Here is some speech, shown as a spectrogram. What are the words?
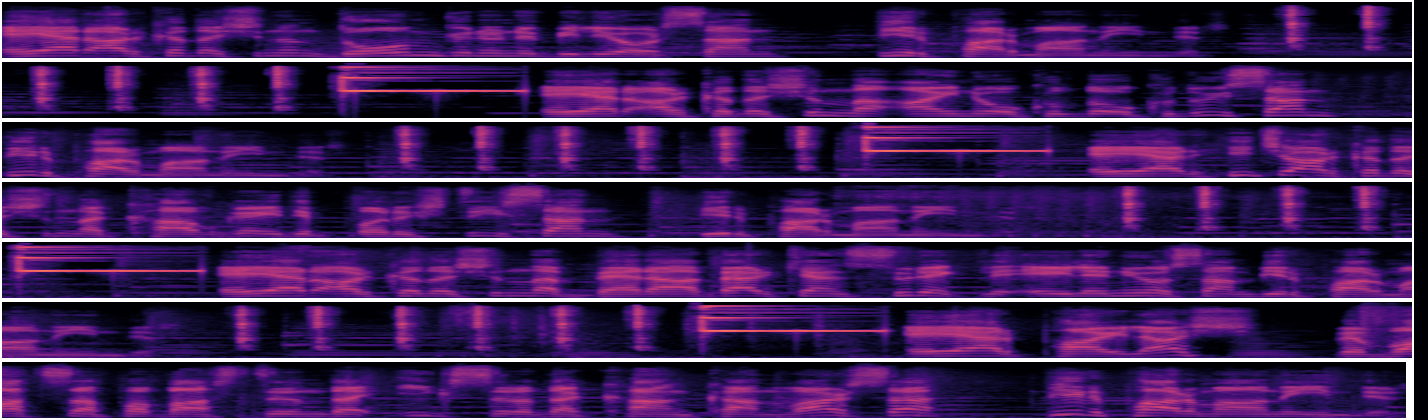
Eğer arkadaşının doğum gününü biliyorsan bir parmağını indir. Eğer arkadaşınla aynı okulda okuduysan bir parmağını indir. Eğer hiç arkadaşınla kavga edip barıştıysan bir parmağını indir. Eğer arkadaşınla beraberken sürekli eğleniyorsan bir parmağını indir. Eğer paylaş ve WhatsApp'a bastığında ilk sırada kankan varsa bir parmağını indir.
